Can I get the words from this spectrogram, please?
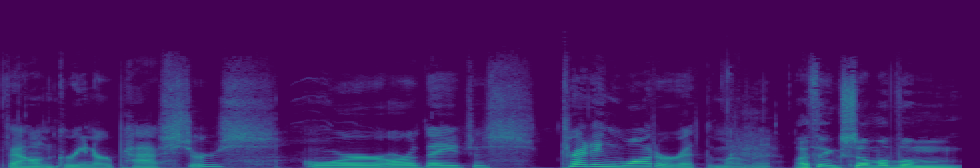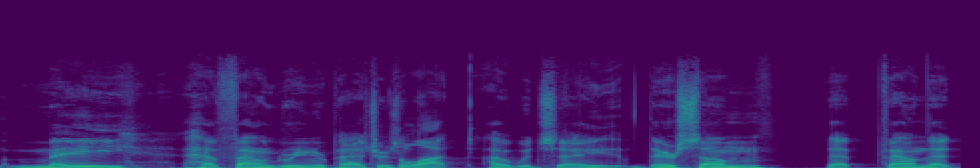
found greener pastures or are they just treading water at the moment? I think some of them may have found greener pastures. A lot, I would say. There's some that found that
